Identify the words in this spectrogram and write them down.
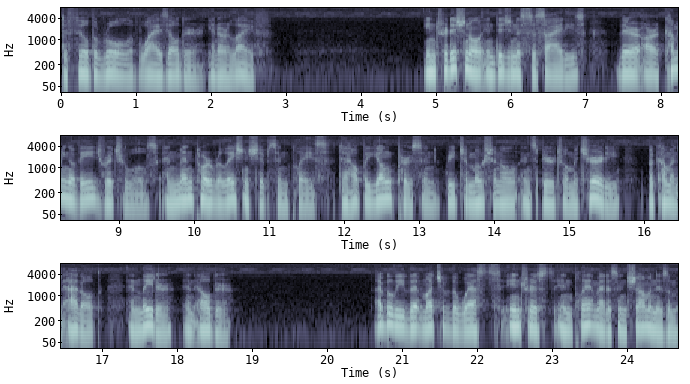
to fill the role of wise elder in our life. In traditional indigenous societies, there are coming of age rituals and mentor relationships in place to help a young person reach emotional and spiritual maturity, become an adult, and later an elder. I believe that much of the West's interest in plant medicine shamanism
